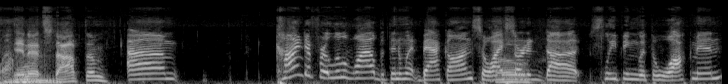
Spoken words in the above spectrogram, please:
well, And that stopped them? um, kind of for a little while, but then it went back on. So I Oh. started uh, sleeping with the Walkman.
